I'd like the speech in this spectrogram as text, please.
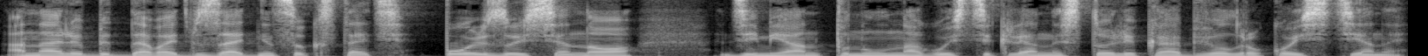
Она любит давать в задницу, кстати. Пользуйся, но...» Демьян пнул ногой стеклянный столик и обвел рукой стены.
